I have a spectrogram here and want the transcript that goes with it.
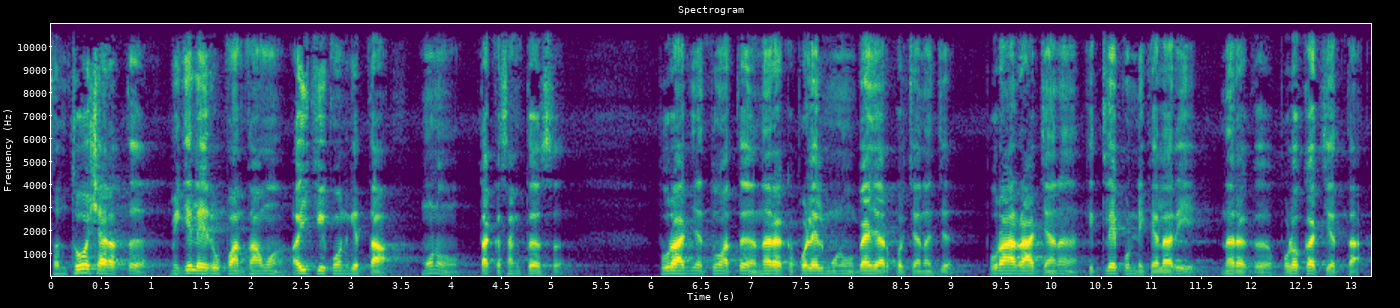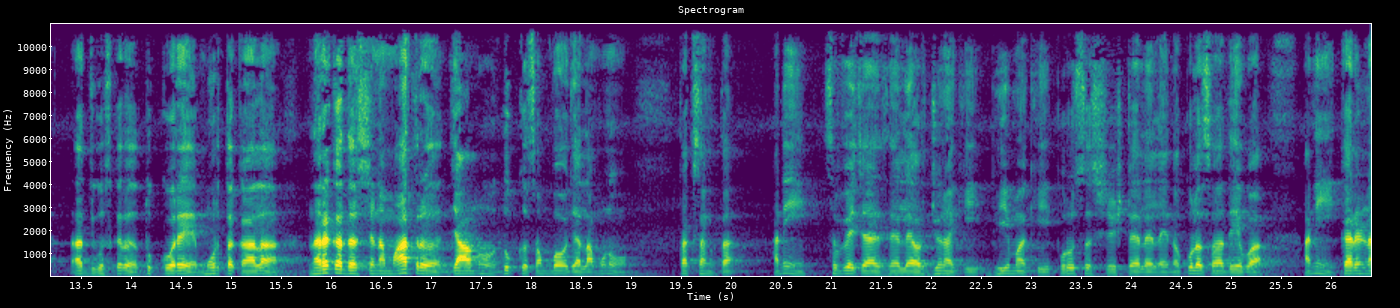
संतोशारत मिगेले रुपांत हांव ऐकी कोण घेता म्हुणू ताका सांगतस पुराय तूं आतां नरक पळयल म्हुणू बेजार करचें नज पुराय राज्यान कितले पुण्य केल्यारी नरक पळोवपाची येता ताजेकोसकर तुक वरे मुहूर्त काल नरक दर्शनां मात्र जावन दुख्ख संभव जाला म्हुणू ताका सांगता आनी सव्यचाले अर्जुना की भिमा की पुरुस श्रेश्ठ आलेले नकुल सहदेव आनी कर्ण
